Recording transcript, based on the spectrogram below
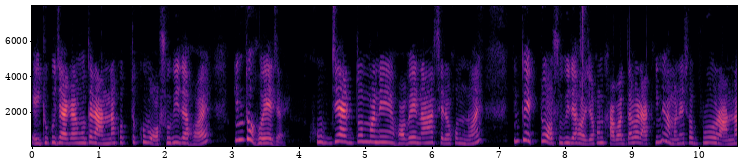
এইটুকু জায়গার মধ্যে রান্না করতে খুব অসুবিধা হয়, কিন্তু হয়ে যায়। খুব যে একদম মানে হবে না সেরকম নয়। কিন্তু একটু অসুবিধা হয়। যখন খাবার দাবার রাখি না মানে সব পুরো রান্না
